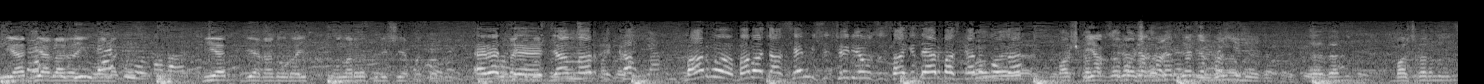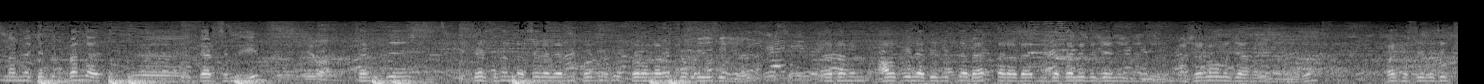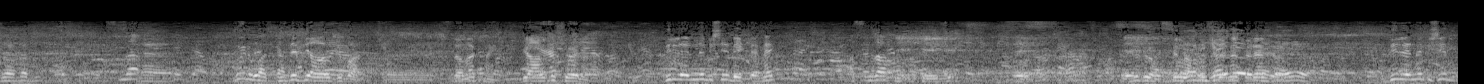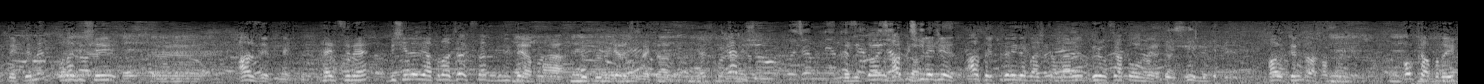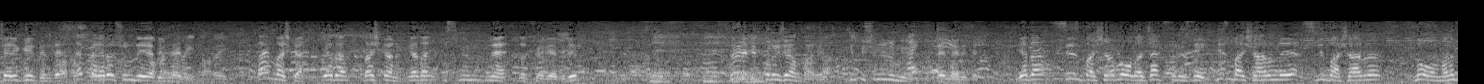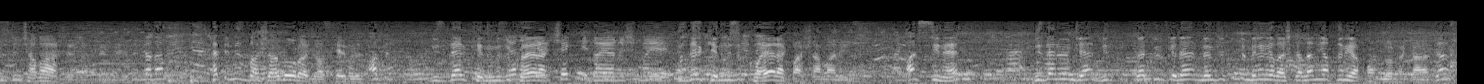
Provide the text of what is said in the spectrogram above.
Bu bir Diğer- derdim olmalı. Diğer diğerlerde uğrayıp onlara da söyleşi yapmak lazım. Evet e, canlar ka- var mı? Babacan sen bir şey söylüyor musun? Saygıdeğer başkanım burada. Başkanımıza başkanım. Efendim başkanımızın memleketi ben de e, Dersimliyim. Eyvallah. Kendisi Dersim'in meselelerini, konu- sorunlarını çok iyi biliyor. Efendim halkıyla birlikte hep beraber mücadele edeceğine inanıyorum. Başarılı olacağına inanıyorum. Başka söyleyecek şu anda e, Buyurun başkanım. Bizde bir algı var. Ee, kusura bakmayın. Bir algı şöyle. Birilerinde bir şey beklemek aslında teyze. Teyze durum. Sizin söylemiyorum. Evet. Birilerine bir şey beklemek, ona bir şey e, arz etmektir. Tersine bir şeyler yapılacaksa birlikte yapmaya kültürünü geliştirmek lazım. Yani şunu artık bileceğiz. Artık belediye başkanları bürokrat olmayacak. Halkın o kapıda içeri girdiğinde hep beraber şunu diyebilmeliyiz. Sayın Başkan ya da başkanım ya da ismimle de söyleyebilir. Böyle bir projem var ya. Bir düşünür müyüz demelidir. Ya da siz başarılı olacaksınız değil. Biz başarılı, sizin başarılı olmanız için çaba harcayacağız. Ya da hepimiz başarılı olacağız kelimedir. Artık bizler kendimizi Yani koyarak gerçek bir dayanışmayı bizler kendimizi koyarak başlamalıyız. Aksine bizden önce biz, ve Türkiye'de mevcut bütün belediye başkanlarının yaptığını yapmak zorunda kalacağız.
